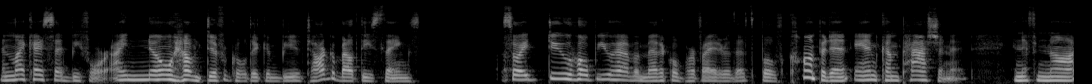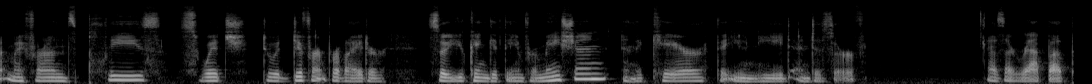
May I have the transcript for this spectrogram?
And like I said before, I know how difficult it can be to talk about these things. So I do hope you have a medical provider that's both competent and compassionate. And if not, my friends, please switch to a different provider so you can get the information and the care that you need and deserve. As I wrap up,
